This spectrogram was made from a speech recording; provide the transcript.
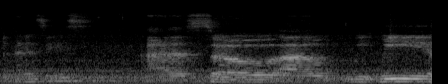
dependencies. Uh, so uh, we we.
